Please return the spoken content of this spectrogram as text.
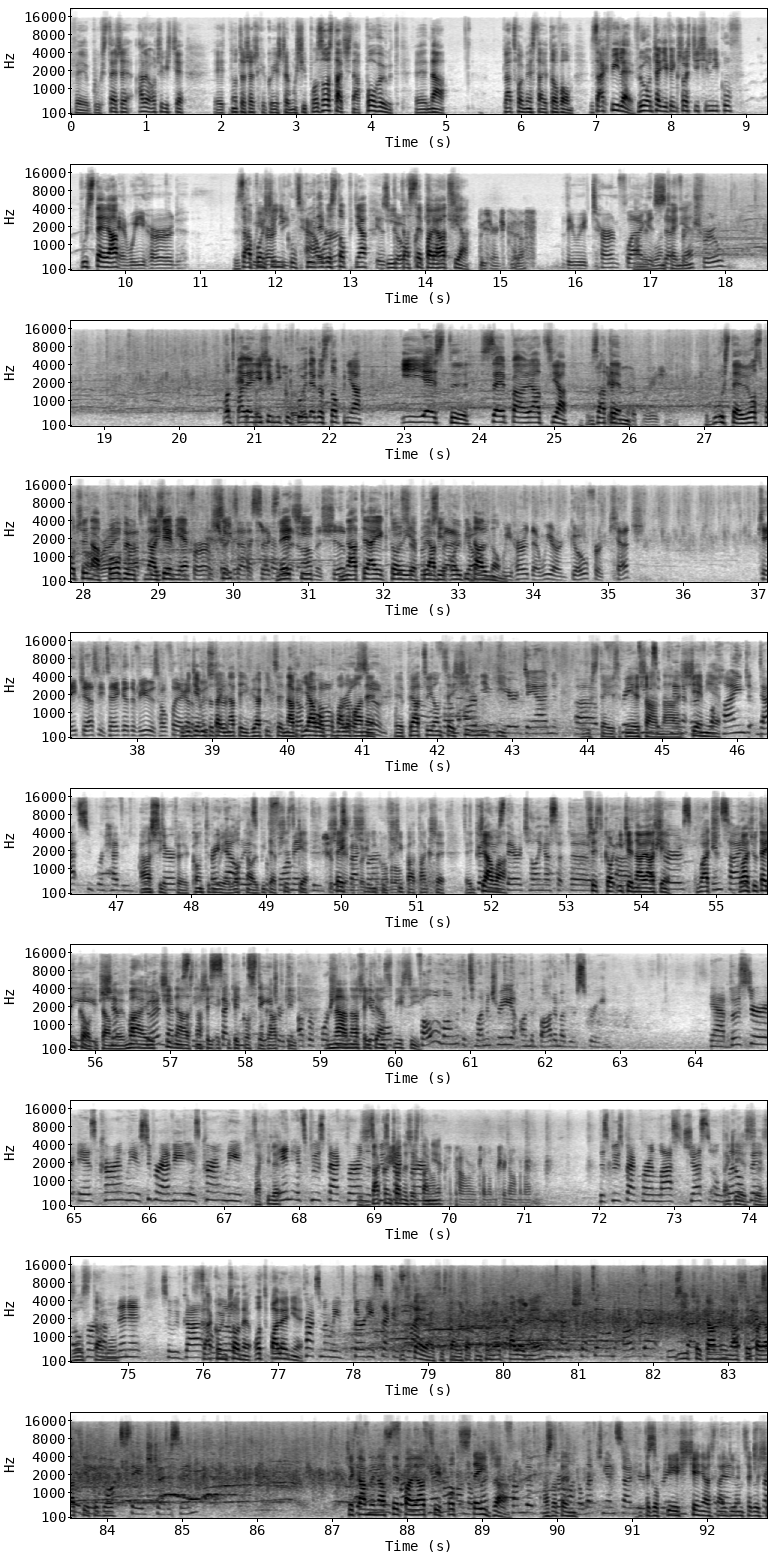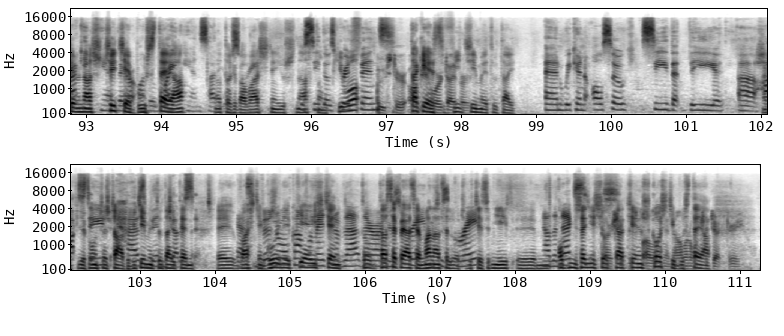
w boosterze, ale oczywiście e, no troszeczkę go jeszcze musi pozostać na powrót e, na platformę startową. Za chwilę wyłączenie większości silników boostera, And we heard zapłon silników górnego stopnia i ta separacja. Mamy true. Odpalenie silników górnego stopnia i jest y, separacja. Zatem booster rozpoczyna powrót na ziemię. Ship leci na trajektorię prawie orbitalną. Widzimy tutaj na tej grafice na biało pomalowane e, pracujące silniki. Booster zmierza na ziemię. A Ship e, kontynuuje lot na orbitę. Wszystkie sześć silników Shipa także e, działa. Wszystko idzie na razie Gładź- gładziuteńko. Witamy Marcina z naszej ekipy Kosmogatki na naszej transmisji. Yeah, booster is currently super heavy is currently Za chwilę in its boost back burn. This boost zakończony back burn, zostanie. Power and telemetry nominal. this boost back burn lasts just a Tak little jest, bit over a zostało minute, so we've got zakończone a little, odpalenie. approximately 30 seconds Już left. teraz zostało zakończone odpalenie. We've had shutdown of that boost I back czekamy burn. na Up next separację will be a tego- hot stage jettison. Czekamy na separację camera on A zatem tego pierścienia znajdującego się na szczycie boostera. No to chyba właśnie już nastąpiło. Tak jest, widzimy tutaj. And we can also see that the uh, hot chwilę włączę czat. Widzimy tutaj ten e, właśnie górny pierścień. To, ta separacja ma na celu oczywiście zmniej, next- obniżenie środka ciężkości boostera,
